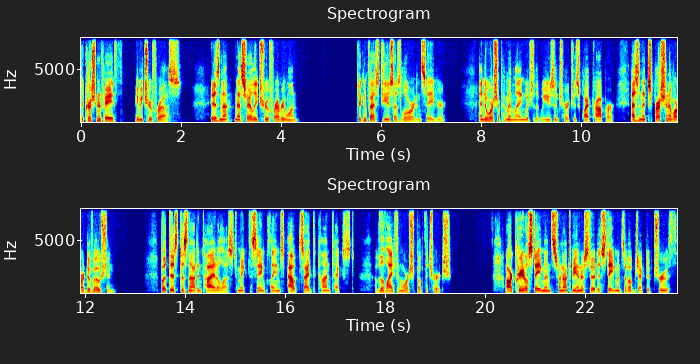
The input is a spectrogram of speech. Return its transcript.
The Christian faith may be true for us. It is not necessarily true for everyone. To confess Jesus as Lord and Savior and to worship Him in language that we use in church is quite proper as an expression of our devotion. But this does not entitle us to make the same claims outside the context of the life and worship of the church. Our creedal statements are not to be understood as statements of objective truth.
